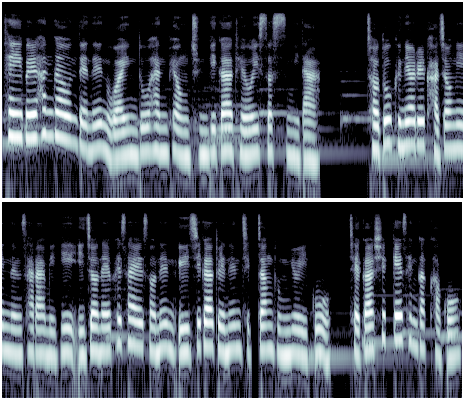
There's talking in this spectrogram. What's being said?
테이블 한가운데는 와인도 한 병 준비가 되어 있었습니다. 저도 그녀를 가정이 있는 사람이기 이전에 회사에서는 의지가 되는 직장 동료이고 제가 쉽게 생각하고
